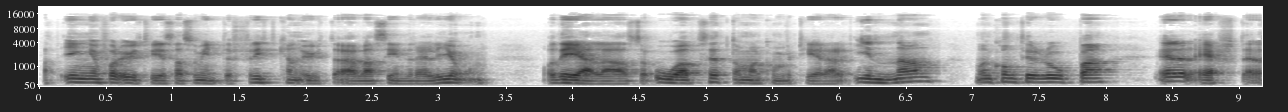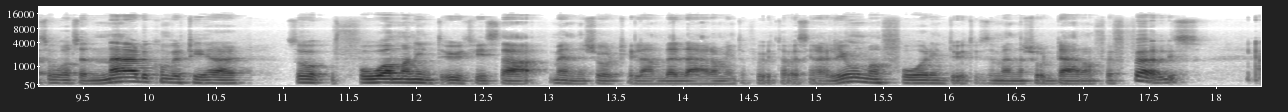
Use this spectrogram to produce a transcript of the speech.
att ingen får utvisas som inte fritt kan utöva sin religion. Och det gäller alltså oavsett om man konverterar innan man kom till Europa eller efter. Alltså oavsett när du konverterar så får man inte utvisa människor till länder där de inte får utöva sin religion. Man får inte utvisa människor där de förföljs. Ja.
